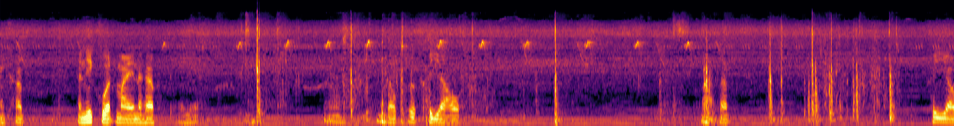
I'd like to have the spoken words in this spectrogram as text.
นะครับ อันนี้ขวดใหม่นะครับอันนี้อ่าเราก็เขย่านะครับ ขย่า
